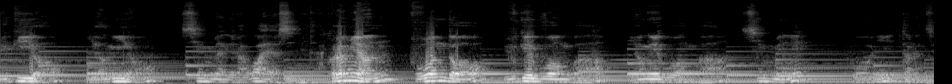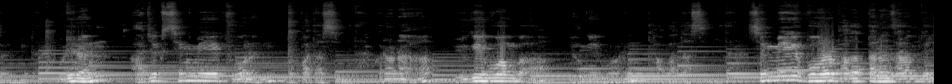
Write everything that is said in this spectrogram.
육이요, 영이요, 생명이라고 하였습니다. 그러면 구원도 육의 구원과 영의 구원과 생명의 구원이 있다는 소리입니다. 우리는 아직 생명의 구원은 못 받았습니다. 그러나 육의 구원과 영의 구원은 다 받았습니다. 생명의 구원을 받았다는 사람들이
